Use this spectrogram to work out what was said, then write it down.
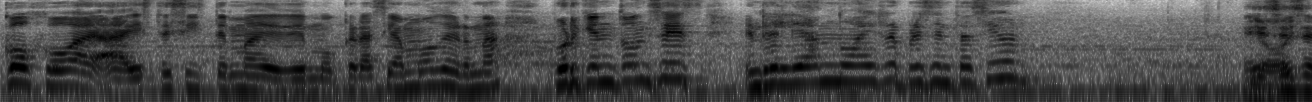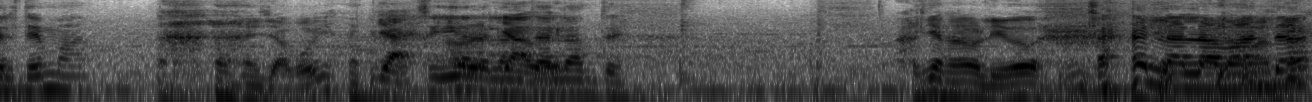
cojo a, a este sistema de democracia moderna, porque entonces en realidad no hay representación. Ese es el tema. ya voy. Ya, Sí, A ver, adelante, ya, adelante. Alguien ha olido. la lavanda.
